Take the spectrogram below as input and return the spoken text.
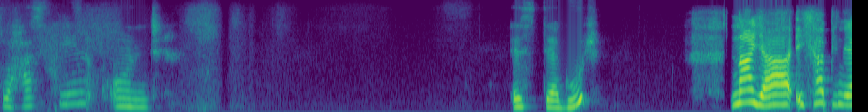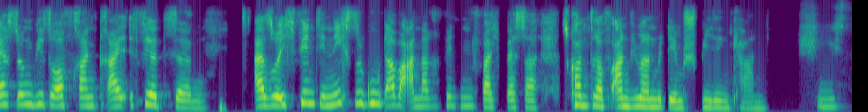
Du hast ihn und. Ist der gut? Naja, ich habe ihn erst irgendwie so auf Rang 3, 14. Also ich finde ihn nicht so gut, aber andere finden ihn vielleicht besser. Es kommt darauf an, wie man mit dem spielen kann. Schießt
